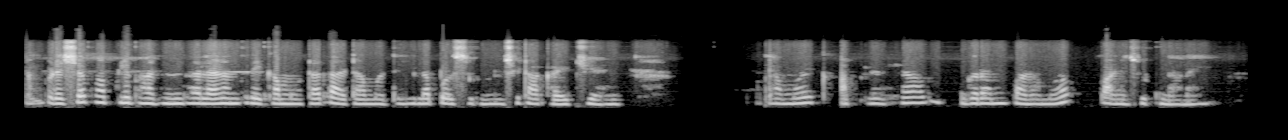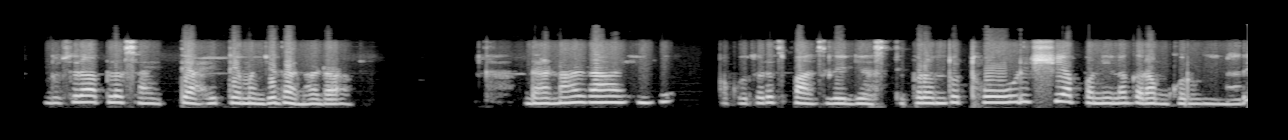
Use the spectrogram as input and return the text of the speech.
ब्रशअप आपली भाजून झाल्यानंतर एका मोठ्या ताटामध्ये हिला पसरून अशी टाकायची आहे. त्यामुळे आपल्या गरम पाण्यामुळे पाणी सुटणार नाही. दुसरं आपलं साहित्य आहे ते म्हणजे धना डाळ धना डाळ ही अगोदरच भाजलेली असते परंतु थोडीशी आपण हिला गरम करून घेणार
